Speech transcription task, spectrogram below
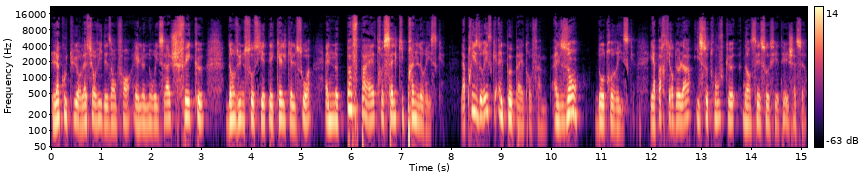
La couture, la survie des enfants et le nourrissage fait que dans une société quelle qu'elle soit, elles ne peuvent pas être celles qui prennent le risque. La prise de risque, elle ne peut pas être aux femmes. Elles ont d'autres risques. Et à partir de là, il se trouve que dans ces sociétés, les chasseurs.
